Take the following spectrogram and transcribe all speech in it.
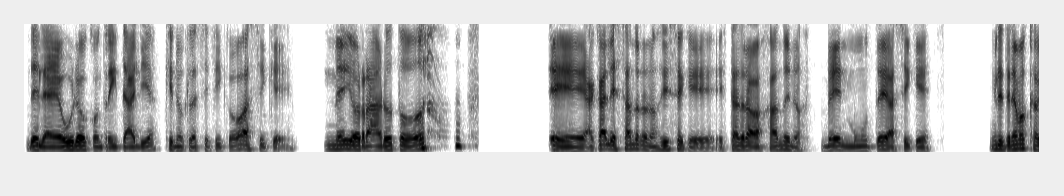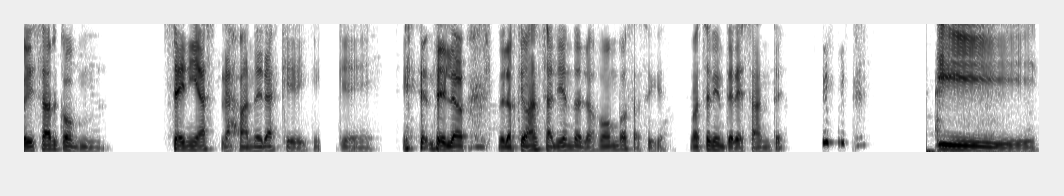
de la Euro contra Italia, que no clasificó, así que medio raro todo. eh, acá Alessandro nos dice que está trabajando y nos ve en mute, así que le tenemos que avisar con señas las banderas que, que, de, lo, de, los que van saliendo en los bombos, así que va a ser interesante. y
